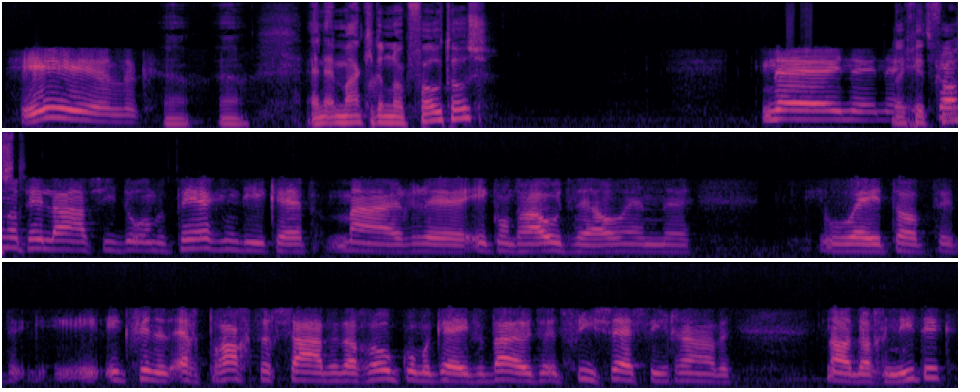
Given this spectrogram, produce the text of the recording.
Heerlijk. Ja, ja. En, en maak je dan ook foto's? Nee, nee, nee. Ik kan het helaas niet door een beperking die ik heb. Maar uh, ik onthoud het wel. En uh, hoe heet dat? Ik vind het echt prachtig. Zaterdag ook kom ik even buiten. Het vries 16 graden. Nou, dan geniet ik.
